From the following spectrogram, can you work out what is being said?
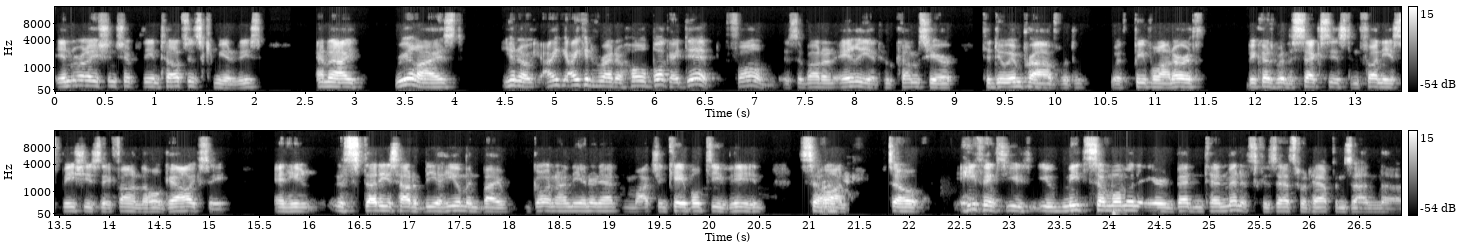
in relationship to the intelligence communities. And I realized, you know, I, I could write a whole book. I did. Foam is about an alien who comes here to do improv with with people on Earth because we're the sexiest and funniest species they found in the whole galaxy. And he studies how to be a human by going on the internet and watching cable TV and so right. on. So he thinks you you meet some woman and you're in bed in 10 minutes because that's what happens on uh,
